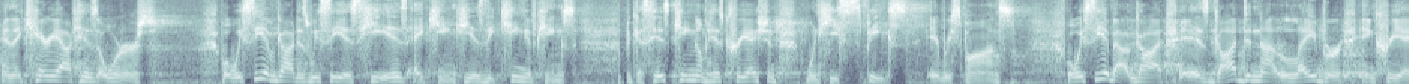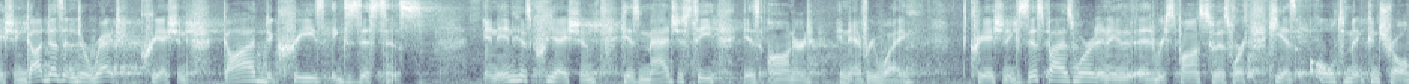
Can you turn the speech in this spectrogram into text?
and they carry out his orders. What we see of God is we see is he is a king. He is the king of kings. Because his kingdom, his creation, when he speaks, it responds. What we see about God is God did not labor in creation. God doesn't direct creation. God decrees existence. And in his creation, his majesty is honored in every way. Creation exists by his word and it responds to his word. He has ultimate control.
